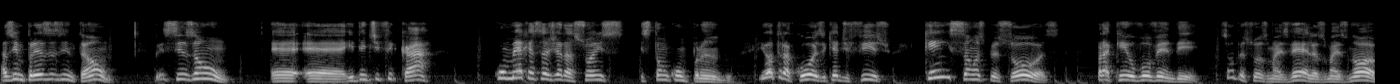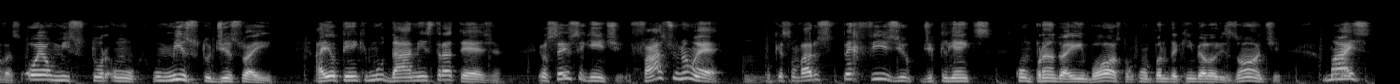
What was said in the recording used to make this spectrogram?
As empresas, então, precisam é, é, identificar como é que essas gerações estão comprando? E outra coisa que é difícil, quem são as pessoas para quem eu vou vender? São pessoas mais velhas, mais novas? Ou é um, mistura, um, um misto disso aí? Aí eu tenho que mudar a minha estratégia. Eu sei o seguinte, fácil não é, uhum. porque são vários perfis de, de clientes comprando aí em Boston, comprando aqui em Belo Horizonte, mas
